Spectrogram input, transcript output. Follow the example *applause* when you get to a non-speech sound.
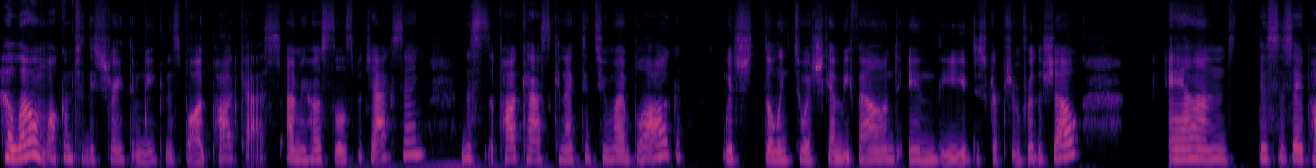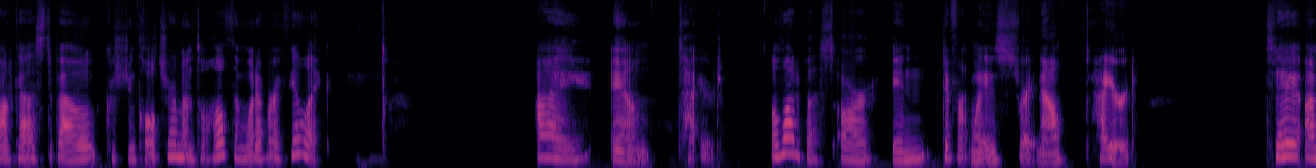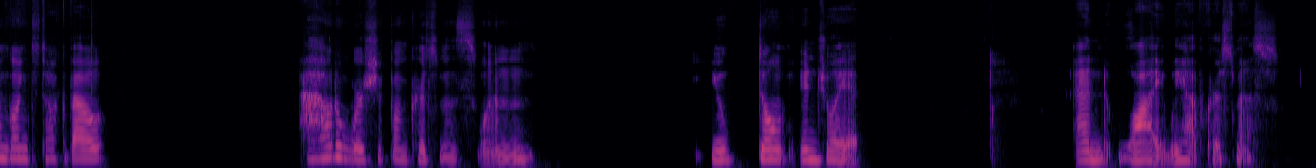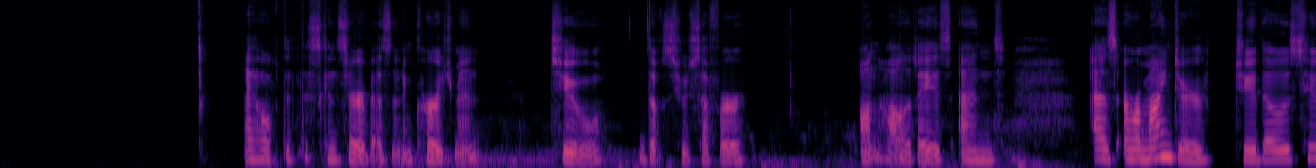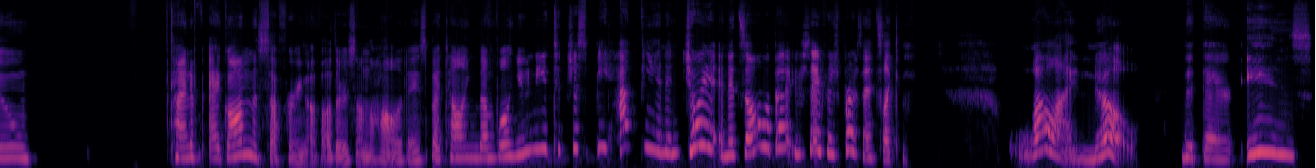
Hello and welcome to the Strength and Weakness blog podcast. I'm your host Elizabeth Jackson. This is a podcast connected to my blog, which the link to which can be found in the description for the show. And this is a podcast about Christian culture, mental health, and whatever I feel like. I am tired. A lot of us are in different ways right now, tired. Today I'm going to talk about how to worship on Christmas when you don't enjoy it and why we have Christmas. I hope that this can serve as an encouragement to those who suffer on the holidays and as a reminder to those who kind of egg on the suffering of others on the holidays by telling them, well, you need to just be happy and enjoy it, and it's all about your Savior's birth. And it's like, while I know that there is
